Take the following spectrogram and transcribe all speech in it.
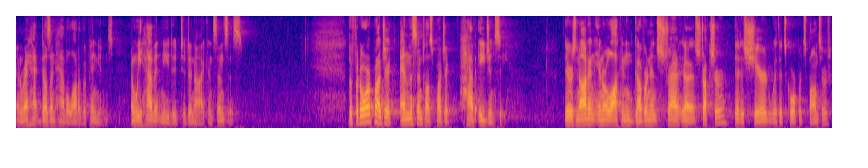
and Red Hat doesn't have a lot of opinions, and we haven't needed to deny consensus. The Fedora project and the CentOS project have agency. There is not an interlocking governance uh, structure that is shared with its corporate sponsors.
